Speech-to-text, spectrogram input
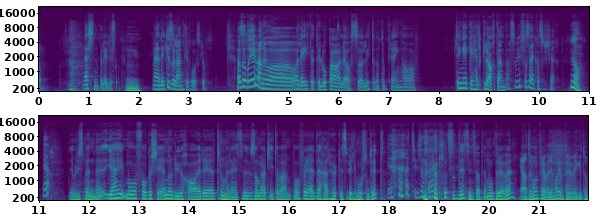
ja. Nesten på Lillestrøm. Men ikke så langt ifra Oslo. Og så driver han jo og, og leter etter lokale også litt rundt omkring. og Ting er ikke helt klart ennå, så vi får se hva som skjer. Ja, Ja. det blir spennende. Jeg må få beskjed når du har eh, trommereise som jeg har tid til å være med på, for jeg, det her hørtes veldig morsomt ut. Ja, Tusen takk. Så det syns jeg at jeg må prøve. Ja, du må prøve. Det må vi prøve begge to.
